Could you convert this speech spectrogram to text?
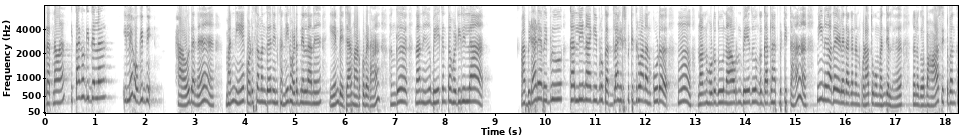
ರತ್ನವ, ಇತ್ತಾಗ ಹೋಗಿದ್ದೆಲ್ಲ? ಇಲ್ಲೇ ಹೋಗಿದ್ನಿ. ಹೌದನ? ಮೊನ್ನೆ ಕೊಡ ಸಂಬಂಧ ನಿನ್ ಕಣ್ಣಿಗೆ ಹೊಡೆದ್ನಿಲ್ಲ ನಾನು. ಏನ್ ಬೇಜಾರ್ ಮಾಡ್ಕೋಬೇಡ. ಹಂಗ ನಾನು ಬೇಕಂತ ಹೊಡಿಲಿಲ್ಲ. ಆ ಬಿಡಾಡ್ಯಾರ ಇಬ್ರು ಕಲ್ಲಿನಾಗಿ ಇಬ್ರು ಗದ್ಲ ಹಿಡಿಸ್ಬಿಟ್ಟಿದ್ರು ನನ್ ಕೂಡ. ಹ್ಮ್, ನಾನು ಹೊಡೆದು, ನಾ ಅವ್ರನ್ನ ಬೇದು, ಹಂಗ ಗದ್ಲ ಹಾಕ್ಬಿಟ್ಟಿತ್ತ? ನೀನು ಅದ ಹೇಳಿದಾಗ ನನ್ ಕೊಡ ತಗೊಂಬಂದಿಲ್ಲ ನನಗ ಬಹಳ ಸಿಟ್ಟು ಬಂತ.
